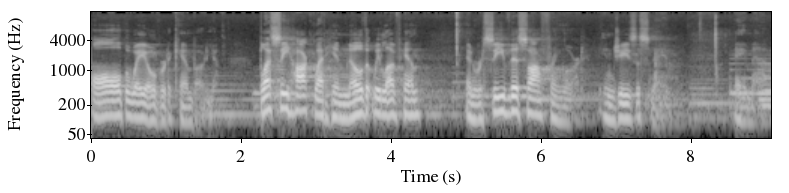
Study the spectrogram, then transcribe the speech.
all the way over to Cambodia. Bless Seahawk, let him know that we love him, and receive this offering, Lord, in Jesus' name. Amen.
